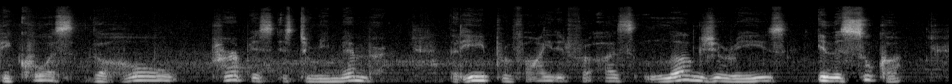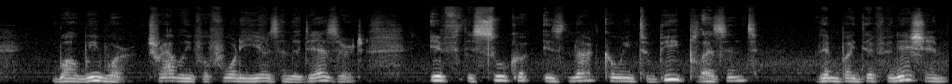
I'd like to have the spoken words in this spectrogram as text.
because the whole purpose is to remember that He provided for us luxuries in the sukkah while we were traveling for 40 years in the desert, if the sukkah is not going to be pleasant, then by definition,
